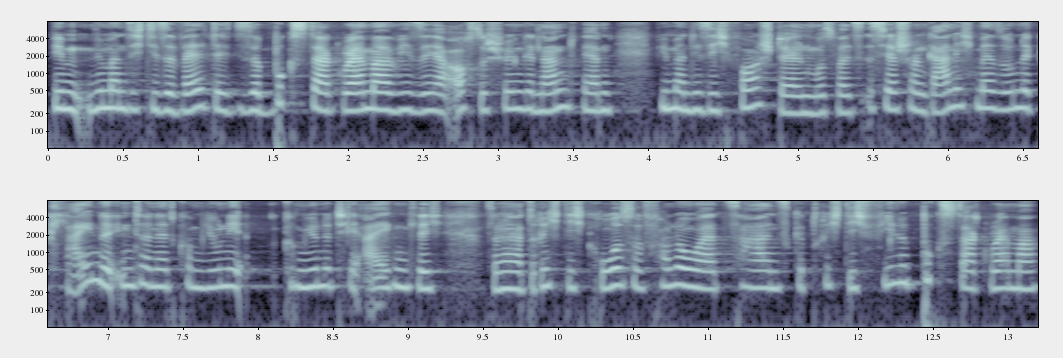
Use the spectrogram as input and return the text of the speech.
wie, wie man sich diese Welt, dieser Bookstagrammar, wie sie ja auch so schön genannt werden, wie man die sich vorstellen muss, weil es ist ja schon gar nicht mehr so eine kleine Internet-Community eigentlich, sondern hat richtig große Followerzahlen, es gibt richtig viele Bookstagrammer.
